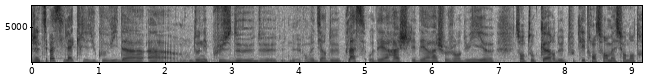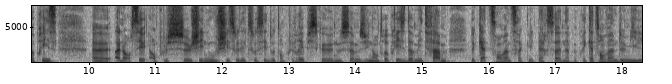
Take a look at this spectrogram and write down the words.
Je ne sais pas si la crise du Covid a, donné plus de, on va dire, de place aux DRH. Les DRH aujourd'hui euh, sont au cœur de toutes les transformations d'entreprise. Euh, alors, c'est en plus chez nous, chez Sodexo, c'est d'autant plus vrai puisque nous sommes une entreprise d'hommes et de femmes de 425 000 personnes, à peu près 422 000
